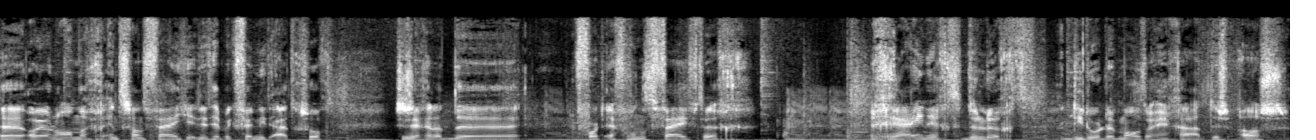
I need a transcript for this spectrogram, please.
Eh, oh ja, nog een ander interessant feitje. Dit heb ik verder niet uitgezocht. Ze zeggen dat de Ford F-150 reinigt de lucht die door de motor heen gaat. Dus als,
